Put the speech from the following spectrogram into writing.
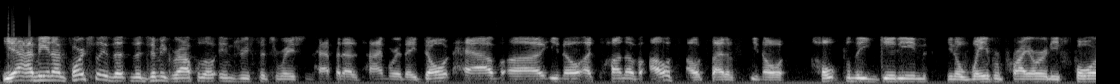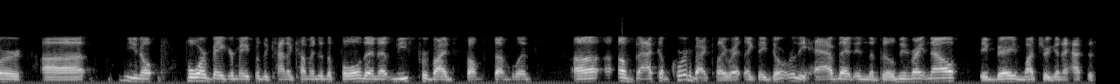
Yeah, I mean, unfortunately, the, the Jimmy Garoppolo injury situations happen at a time where they don't have, uh, you know, a ton of outs outside of, you know, hopefully getting, you know, waiver priority for, uh, you know, for Baker Mayfield to kind of come into the fold and at least provide some semblance uh, of backup quarterback play, right? Like they don't really have that in the building right now. They very much are going to have to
